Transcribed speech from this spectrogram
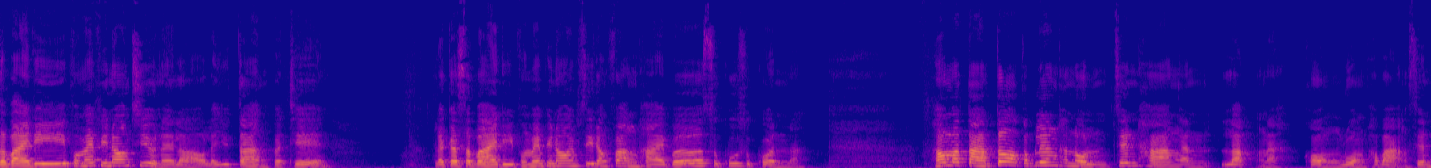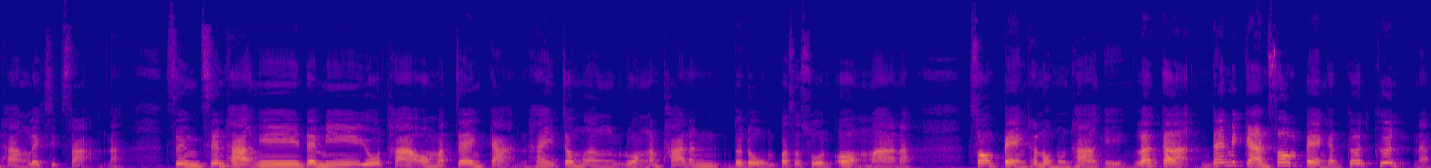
สบายดีพ่อแม่พี่น้องที่อยู่ในลาวและอยู่ต่างประเทศ และก็สบายดีพ่อแม่พี่น้องเอฟซีดังฟังไทยเบอร์สุขุสุคนนะเขามาตามต่อกับเรื่องถนนเส้นทางอันหลักนะของหลวงพระบางเส้นทางเลขสิบสามนะซึ่งเส้นทางนี้ได้มีโยธาออกมาแจ้งการให้เจ้าเมืองหลวงน้ำทานั้นระดมประชาชนออกมานะซ่อมแปลงถนนหนทางเอง แล้วก็ได้มีการซ่อมแปลงกันเกิดขึ้นนะ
